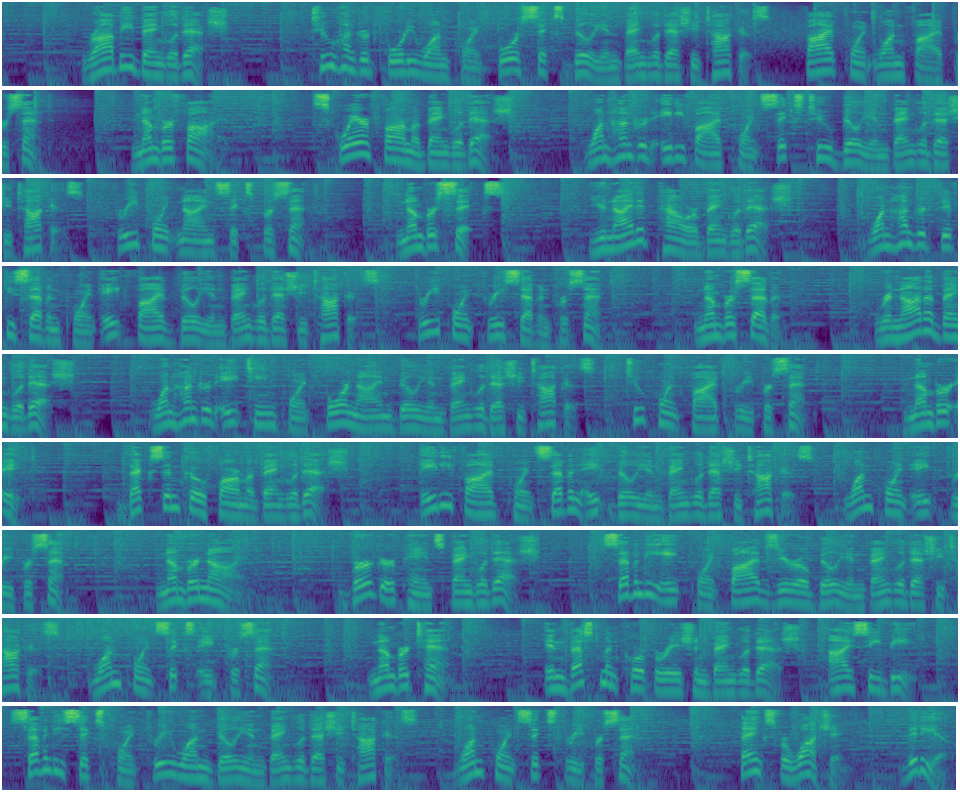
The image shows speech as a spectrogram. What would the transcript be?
Robi Bangladesh. 241.46 billion Bangladeshi takas, 5.15%. Number 5. Square Pharma Bangladesh. 185.62 billion Bangladeshi takas, 3.96%. Number 6. United Power Bangladesh. 157.85 billion Bangladeshi takas, 3.37%. Number 7. Renata Bangladesh. 118.49 billion Bangladeshi takas, 2.53%. Number 8. Beximco Pharma Bangladesh. 85.78 billion Bangladeshi takas, 1.83%. Number 9. Berger Paints Bangladesh. 78.50 billion Bangladeshi takas, 1.68%. Number 10. Investment Corporation Bangladesh, ICB, 76.31 billion Bangladeshi takas, 1.63%. Thanks for watching video.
